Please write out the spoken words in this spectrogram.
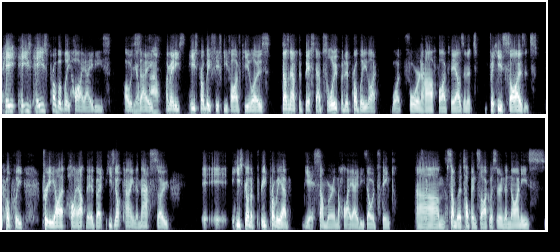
he he's he's probably high 80s, I would yeah, say. Wow. I mean, he's he's probably 55 kilos. Doesn't have the best absolute, but it probably like what four and a half, five thousand. It's for his size, it's probably pretty high up there. But he's not carrying the mass, so it, it, he's got a. He'd probably have yeah somewhere in the high 80s, I would think. Um, some of the top end cyclists are in the 90s,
